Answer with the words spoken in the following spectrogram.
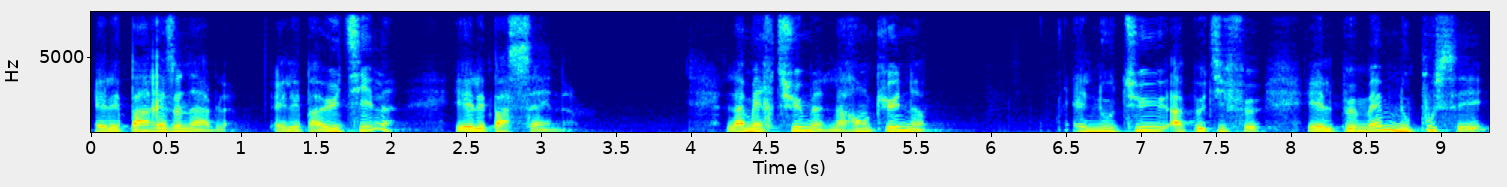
elle n'est pas raisonnable, elle n'est pas utile et elle n'est pas saine. L'amertume, la rancune, elle nous tue à petit feu et elle peut même nous pousser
